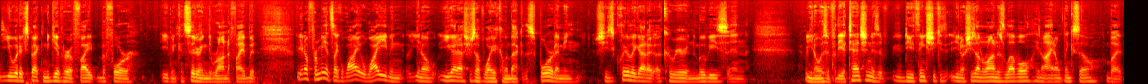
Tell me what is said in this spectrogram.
you would expect him to give her a fight before even considering the Ronda fight, but you know, for me, it's like why, why even? You know, you got to ask yourself why you're coming back to the sport. I mean, she's clearly got a, a career in the movies, and you know, is it for the attention? Is it? Do you think she could? You know, she's on Ronda's level. You know, I don't think so. But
